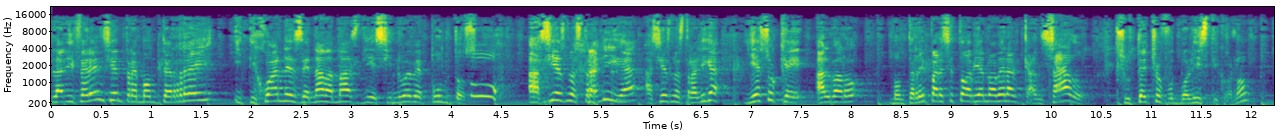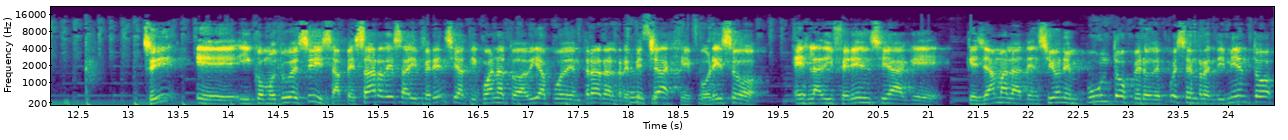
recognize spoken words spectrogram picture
La diferencia entre Monterrey y Tijuana es de nada más 19 puntos. Así es nuestra liga, así es nuestra liga. Y eso que, Álvaro, Monterrey parece todavía no haber alcanzado su techo futbolístico, ¿no? Sí, eh, y como tú decís, a pesar de esa diferencia, Tijuana todavía puede entrar al repechaje. Por eso es la diferencia que, que llama la atención en puntos, pero después en rendimiento.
